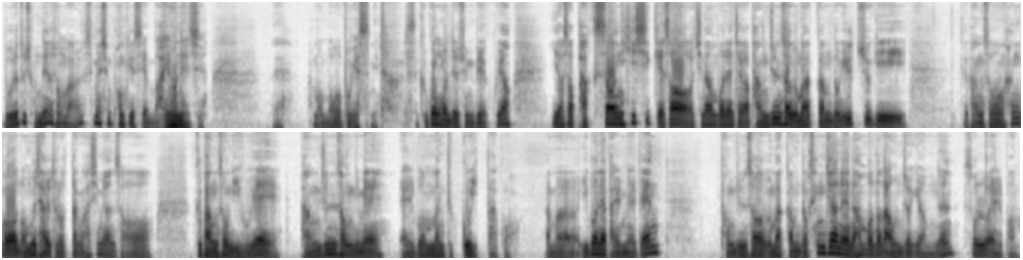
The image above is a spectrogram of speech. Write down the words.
노래도 좋네요, 정말. 스매싱 펑킨스의 마요네즈. 네, 한번 먹어보겠습니다. 그래서 그 곡 먼저 준비했고요. 이어서 박선희 씨께서 지난번에 제가 방준석 음악감독 일주기 그 방송 한 거 너무 잘 들었다고 하시면서 그 방송 이후에 방준석님의 앨범만 듣고 있다고 아마 이번에 발매된 방준석 음악 감독 생전에는 한 번도 나온 적이 없는 솔로 앨범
